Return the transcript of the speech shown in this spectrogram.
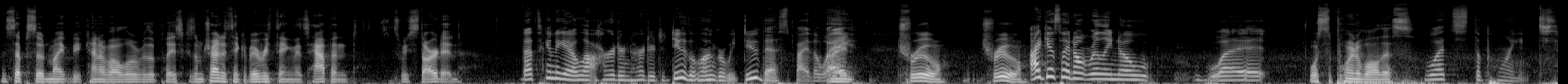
This episode might be kind of all over the place because I'm trying to think of everything that's happened since we started. That's going to get a lot harder and harder to do the longer we do this, by the way. True, true. I, guess I don't really know what What's the point of all this? what's the point.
